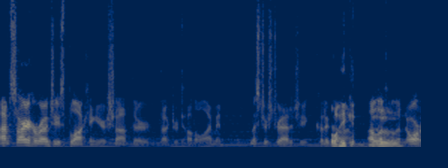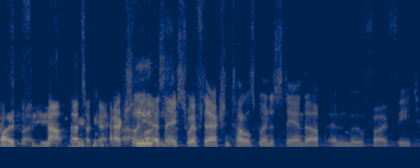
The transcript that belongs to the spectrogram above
I'm sorry Hiroji's blocking your shot there, Dr. Tuttle. I mean, Mr. Strategy could have Well, gone he could a little to move the north, five but feet. no, that's okay. Actually, Uh, as a swift action, Tuttle's going to stand up and move five feet.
